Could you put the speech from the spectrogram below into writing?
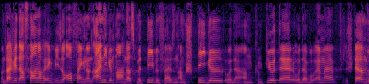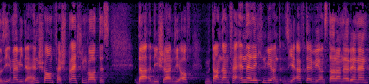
Und wenn wir das da noch irgendwie so aufhängen, und einige machen das mit Bibelversen am Spiegel oder am Computer oder wo immer, Stellen, wo sie immer wieder hinschauen, Versprechen Gottes, da, die schreiben sie auf, dann, dann verinnerlichen wir und je öfter wir uns daran erinnern,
